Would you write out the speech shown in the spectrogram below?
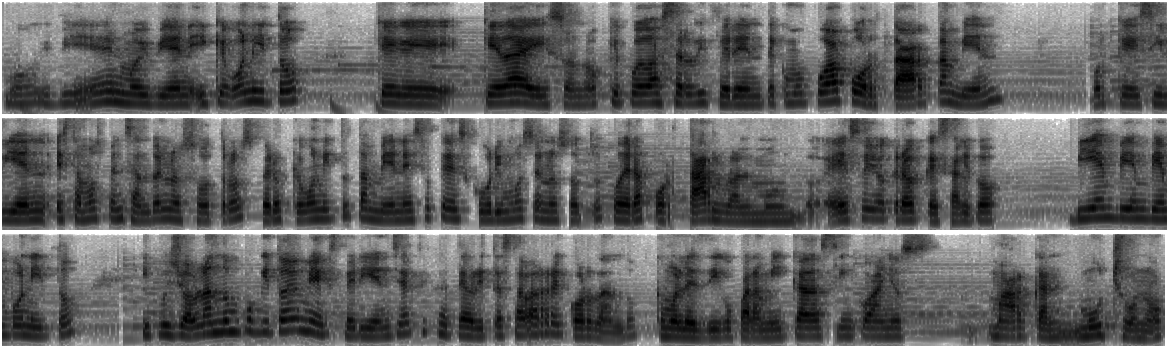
Muy bien, muy bien. Y qué bonito que queda eso, ¿no? ¿Qué puedo hacer diferente? ¿Cómo puedo aportar también porque si bien estamos pensando en nosotros, pero qué bonito también eso que descubrimos en nosotros, poder aportarlo al mundo. Eso yo creo que es algo bien, bien, bien bonito. Y pues yo hablando un poquito de mi experiencia, fíjate, ahorita estaba recordando, como les digo, para mí cada cinco años marcan mucho, ¿no?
